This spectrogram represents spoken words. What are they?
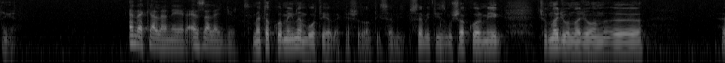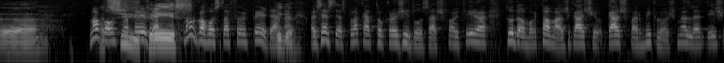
Igen. Ennek ellenére, ezzel együtt. Mert akkor még nem volt érdekes az antiszemitizmus, akkor még csak nagyon-nagyon 呃 maga, hát hozta föl, rész. maga hozta föl például. Igen. Az SZDSZ plakátokra a zsidózás fajféle, tudom, a Tamás Gáspár Miklós mellett is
